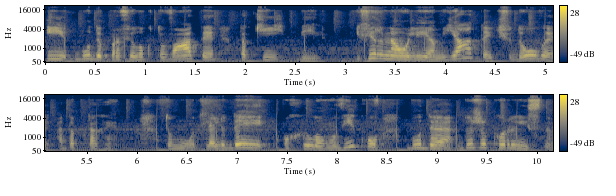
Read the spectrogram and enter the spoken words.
і буде профілактувати такий біль. Ефірна олія м'яти чудовий адаптоген. Тому для людей похилого віку буде дуже корисним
